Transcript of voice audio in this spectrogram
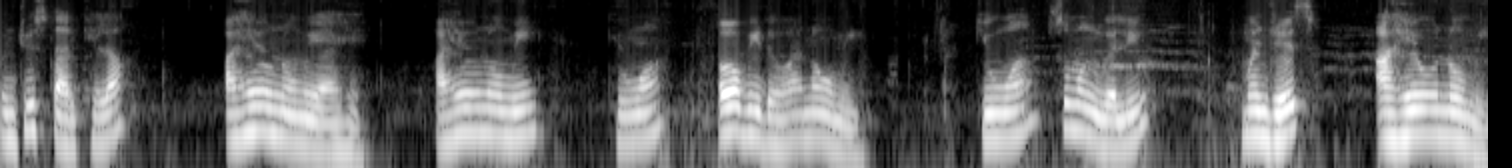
पंचवीस तारखेला आहेवनवमी आहे. आहेवनवमी किंवा अविधवा नवमी किंवा सुमंगली म्हणजेच आहेवनवमी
